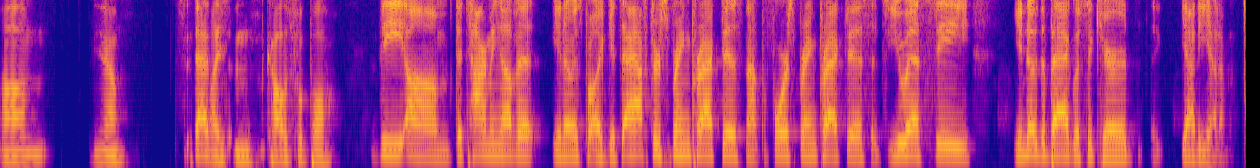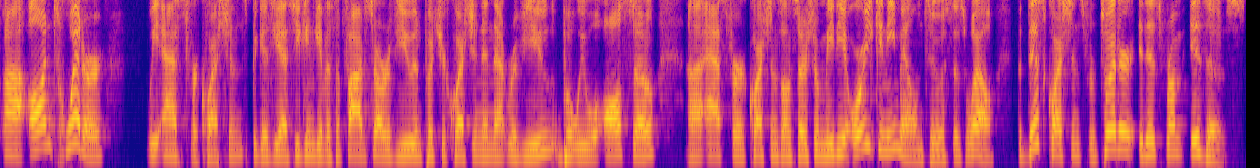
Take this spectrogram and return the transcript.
Um, you know, it's, it's life in college football. The um the timing of it, you know, is like it's after spring practice, not before spring practice. It's USC. You know, the bag was secured. Yada yada. Uh, on Twitter we asked for questions because yes, you can give us a five star review and put your question in that review, but we will also uh, ask for questions on social media or you can email them to us as well. But this question's from Twitter. It is from Izzos.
